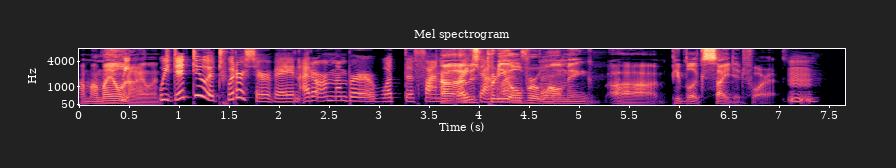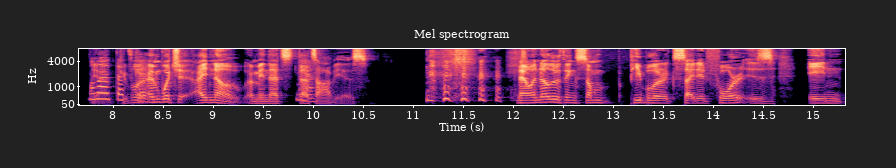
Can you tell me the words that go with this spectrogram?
I'm on my own we, island. We did do a Twitter survey, and I don't remember what the final. Uh, it was pretty was, overwhelming. But... Uh, people excited for it. Mm. Well, yeah, that, that's good. and which I know. I mean, that's that's yeah. obvious. now, another thing some people are excited for is a,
